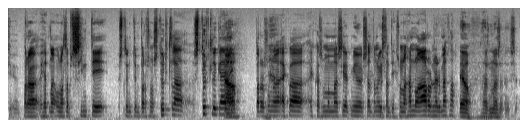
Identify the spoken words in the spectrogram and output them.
ge- bara hérna og náttúrulega síndi stundum bara svona sturla sturlu gæði Já. bara svona eitthvað eitthva sem að maður sér mjög sjaldan á Íslandi svona hann og Aron eru með það Já, það er svona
